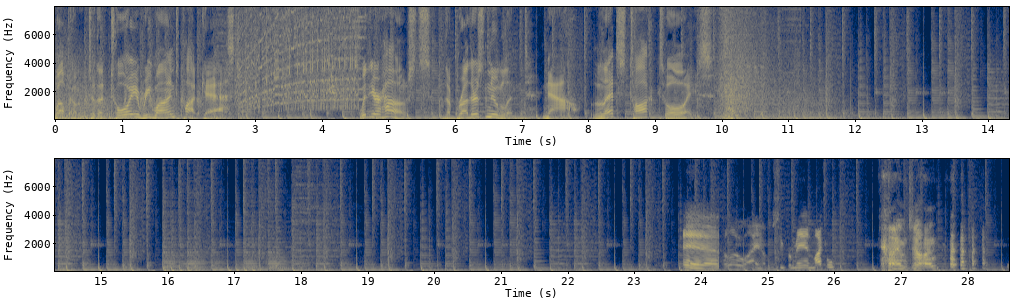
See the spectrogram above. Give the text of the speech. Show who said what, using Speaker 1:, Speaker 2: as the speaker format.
Speaker 1: Welcome to the Toy Rewind Podcast with your hosts, the Brothers Newland. Now, let's talk toys.
Speaker 2: And hello, I am Superman Michael.
Speaker 3: I'm John.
